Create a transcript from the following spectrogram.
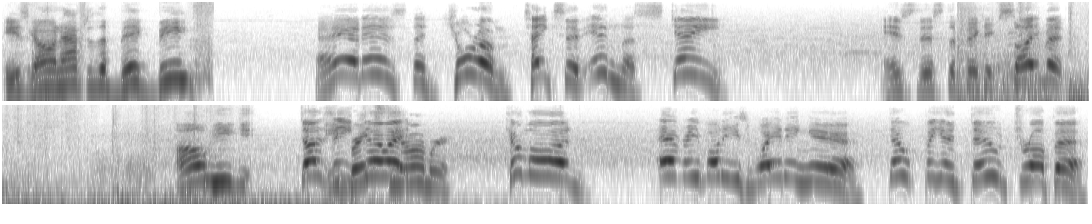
He's going after the big beef. And here it is, the Joram takes it in the ski. Is this the big excitement? Oh, he Does he he, breaks do the it? armor. Come on! Everybody's waiting here. Don't be a dude dropper.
